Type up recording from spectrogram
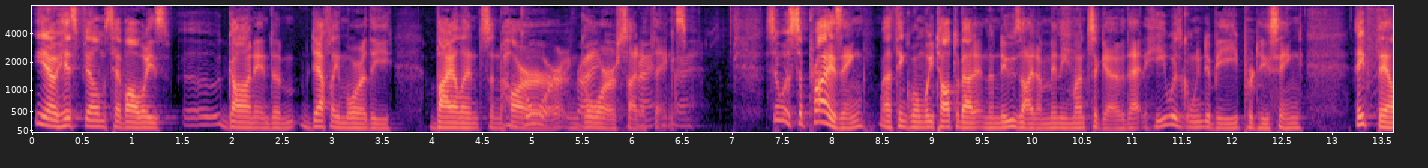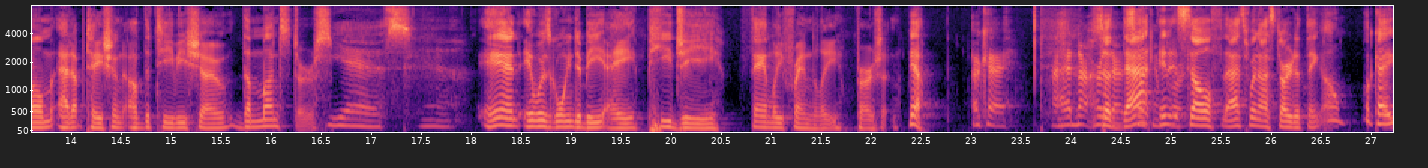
You know, his films have always uh, gone into definitely more of the violence and horror Gore, and right? gore side of things. okay. So it was surprising, I think, when we talked about it in the news item many months ago, that he was going to be producing a film adaptation of the TV show The Munsters. Yes. Yeah. And it was going to be a PG, family friendly version. Yeah. Okay. I had not heard So that. that, in part. itself, that's when I started to think, oh, okay,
